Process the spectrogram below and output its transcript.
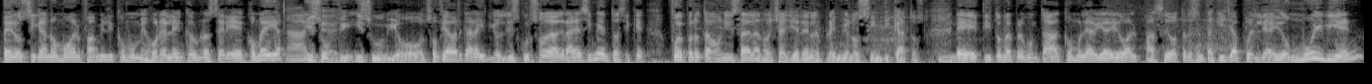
pero sí ganó Modern Family como mejor elenco en una serie de comedia Ah, y, sufi- y subió Sofía Vergara y dio el discurso de agradecimiento, así que fue protagonista de la noche ayer en el premio Los Sindicatos. Eh, Tito me preguntaba cómo le había ido al Paseo 3 en taquilla, pues le ha ido muy bien.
